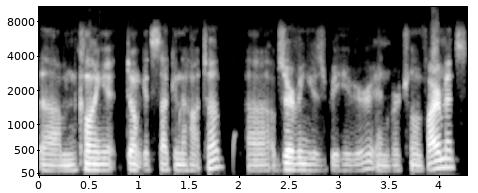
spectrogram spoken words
um, calling it "Don't Get Stuck in the Hot Tub: uh, Observing User Behavior in Virtual Environments."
